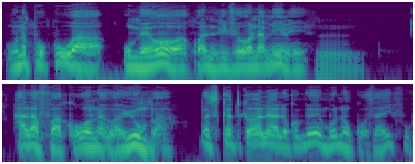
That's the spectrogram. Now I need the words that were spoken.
unapokuwa umeoa kwa nilivyoona mimi. Hmm. halafu akaona wayumba basi katika wale alikwambia wewe mbona uko dhaifu?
